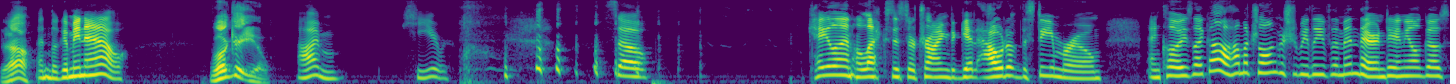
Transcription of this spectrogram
Yeah. And look at me now. Look at you. I'm here. so, Kayla and Alexis are trying to get out of the steam room, and Chloe's like, "Oh, how much longer should we leave them in there?" And Danielle goes,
